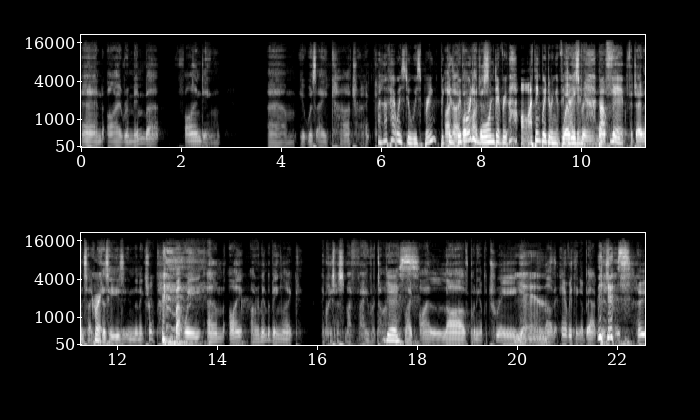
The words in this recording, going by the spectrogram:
and I remember finding um, it was a car track. I love how we're still whispering because know, we've already just- warned every. Oh, I think we're doing it for We're Jaden. whispering more But for, yeah, for Jaden's sake correct. because he is in the next room. but we, um, I, I remember being like, and Christmas is my favourite time. Yes. like I love putting up the tree. Yes. love everything about Christmas. Yes. Who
